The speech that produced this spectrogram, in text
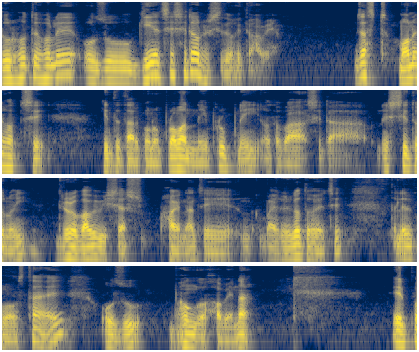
দূর হতে হলে অজু গিয়েছে সেটাও নিশ্চিত হতে হবে। জাস্ট মনে হচ্ছে, কিন্তু তার কোনো প্রমাণ নেই, প্রুফ নেই, অথবা সেটা নিশ্চিত নই, দৃঢ়ভাবে বিশ্বাস হয় না যে বাইরে নির্গত হয়েছে, তাহলে এরকম অবস্থায় অজু ভঙ্গ হবে না। এরপর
